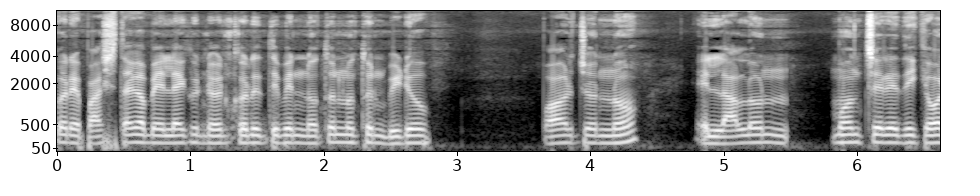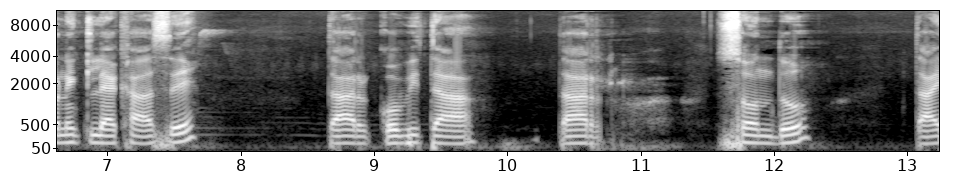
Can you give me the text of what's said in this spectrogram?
করে পাশে থাকা বেল আইকনটি অন করে দেবেন নতুন নতুন ভিডিও পাওয়ার জন্য। এই লালন মঞ্চের এদিকে অনেক লেখা আছে। তার কবিতা তার ছন্দ। তাই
